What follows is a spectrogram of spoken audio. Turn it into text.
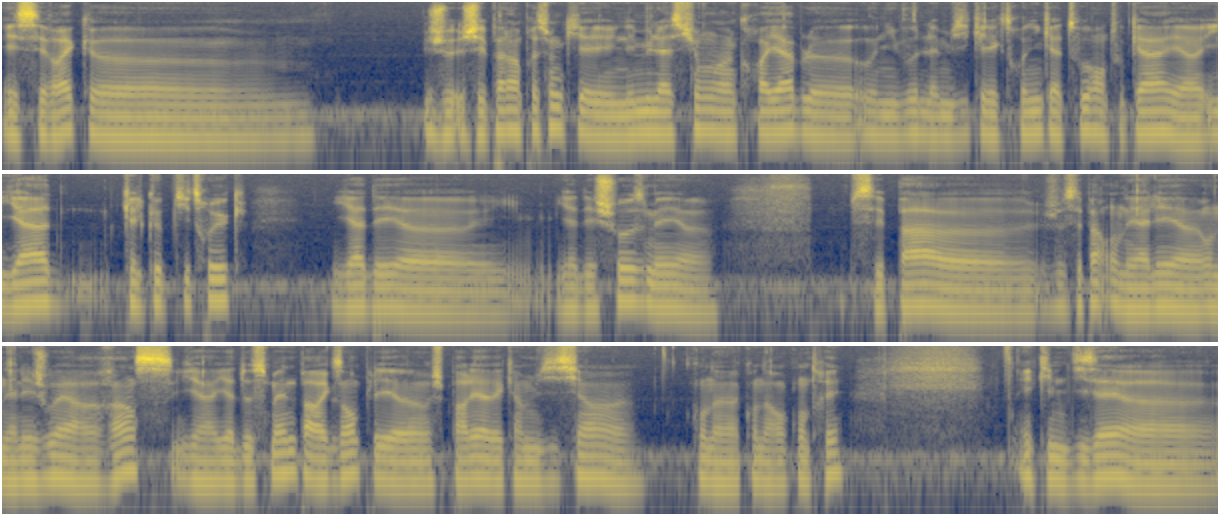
Et c'est vrai que j'ai pas l'impression qu'il y ait une émulation incroyable euh, au niveau de la musique électronique à Tours. En tout cas, il y a quelques petits trucs, il y a des, il y a des choses, mais c'est pas, je sais pas. On est allé, on est allé jouer à Reims il y a, il y a deux semaines par exemple, et je parlais avec un musicien qu'on a, qu'on a rencontré et qui me disait, euh,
